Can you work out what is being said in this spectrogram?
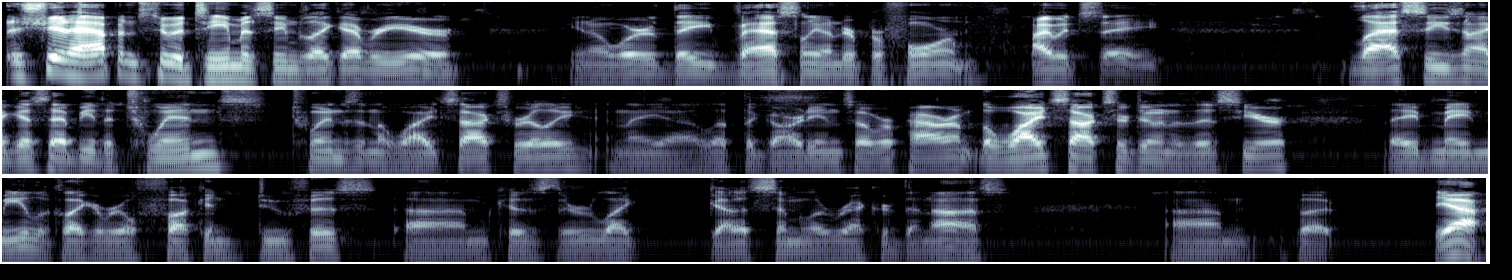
this shit happens to a team. It seems like every year, you know, where they vastly underperform. I would say last season, I guess that'd be the Twins, Twins and the White Sox, really, and they uh, let the Guardians overpower them. The White Sox are doing it this year. They've made me look like a real fucking doofus because um, they're like got a similar record than us. Um, but yeah,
